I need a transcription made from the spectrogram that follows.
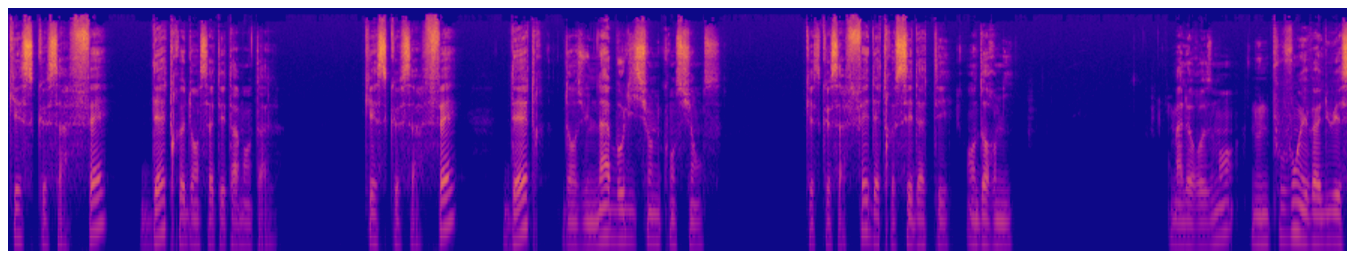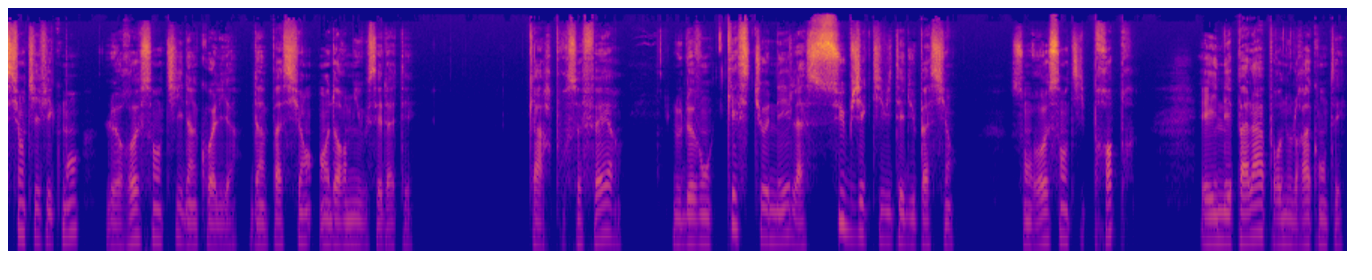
qu'est-ce que ça fait d'être dans cet état mental? Qu'est-ce que ça fait d'être dans une abolition de conscience? Qu'est-ce que ça fait d'être sédaté, endormi? Malheureusement, nous ne pouvons évaluer scientifiquement le ressenti d'un qualia, d'un patient endormi ou sédaté. Car pour ce faire, nous devons questionner la subjectivité du patient, son ressenti propre, et il n'est pas là pour nous le raconter.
